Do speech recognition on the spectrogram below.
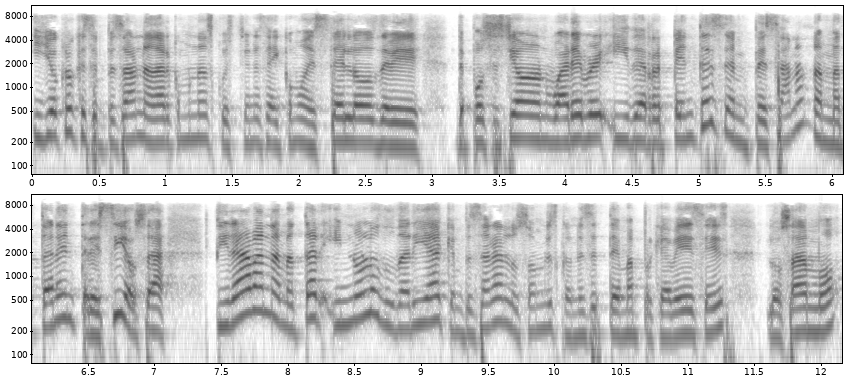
Y yo creo que se empezaron a dar como unas cuestiones ahí como de celos, de, de posesión, whatever. Y de repente se empezaron a matar entre sí. O sea, tiraban a matar. Y no lo dudaría que empezaran los hombres con ese tema, porque a veces los amo,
